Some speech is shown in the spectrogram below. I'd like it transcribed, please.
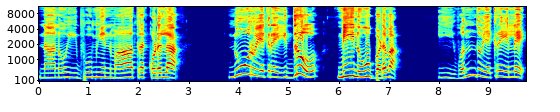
ನಾನು ಈ ಭೂಮಿಯನ್ನು ಮಾತ್ರ ಕೊಡಲ್ಲ. ನೂರು ಎಕರೆ ಇದ್ದರೂ ನೀನು ಬಡವ. ಈ ಒಂದು ಎಕರೆಯಲ್ಲೇ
